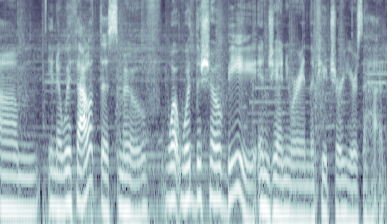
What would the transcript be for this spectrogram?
Um, you know, without this move, what would the show be in January in the future years ahead?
